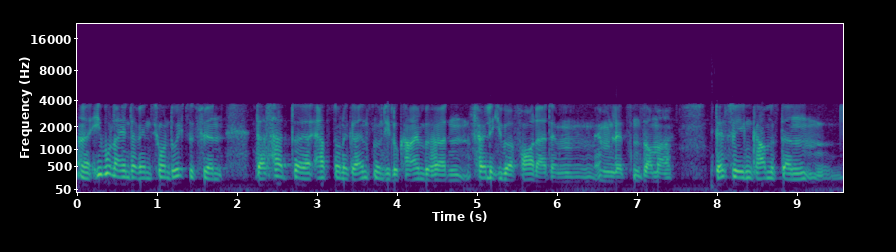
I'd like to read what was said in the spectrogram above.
äh, Ebola-Intervention durchzuführen, das hat äh, Ärzte ohne Grenzen und die lokalen Behörden völlig überfordert im, im letzten Sommer. Deswegen kam es dann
